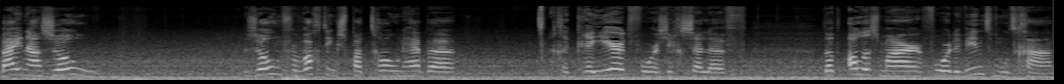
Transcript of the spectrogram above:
bijna zo, zo'n verwachtingspatroon hebben gecreëerd voor zichzelf. Dat alles maar voor de wind moet gaan.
